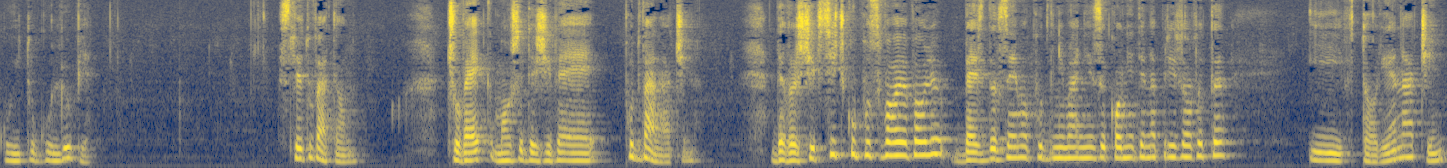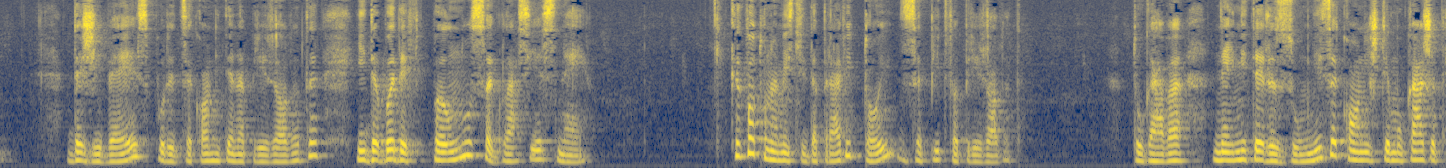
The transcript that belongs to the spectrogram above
които го любят. Следователно, човек може да живее по два начина. Да върши всичко по своя воля, без да взема под внимание законите на природата и втория начин – да живее според законите на природата и да бъде в пълно съгласие с нея. Каквото намисли да прави, той запитва природата. Тогава нейните разумни закони ще му кажат,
